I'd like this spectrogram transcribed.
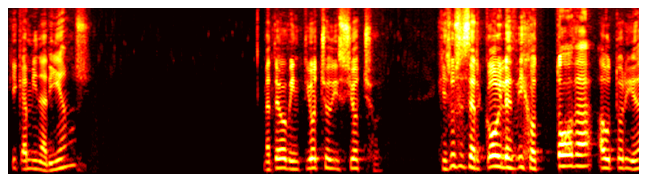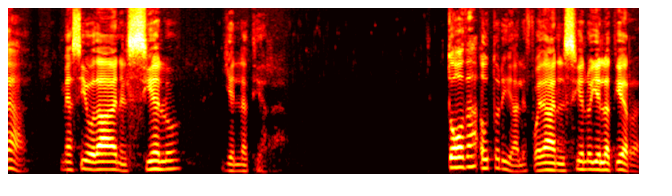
que caminaríamos? Mateo 28, 18. Jesús se acercó y les dijo, toda autoridad me ha sido dada en el cielo y en la tierra. Toda autoridad le fue dada en el cielo y en la tierra.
